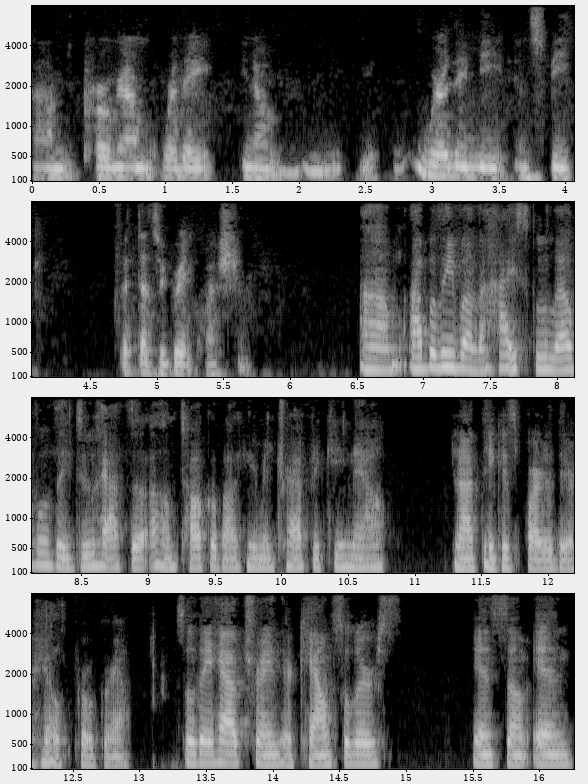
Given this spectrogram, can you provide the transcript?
um, program where they, you know, where they meet and speak. But that's a great question. Um, I believe on the high school level, they do have to um, talk about human trafficking now. And I think it's part of their health program. So they have trained their counselors and some and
